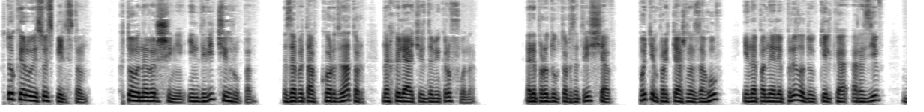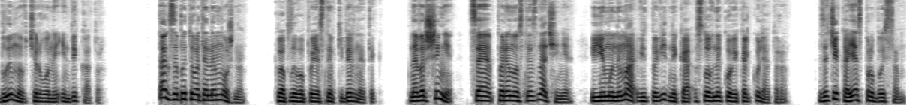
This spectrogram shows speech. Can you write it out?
Хто керує суспільством? Хто на вершині, індивід чи група? запитав координатор, нахиляючись до мікрофона. Репродуктор затріщав, потім протяжно загув, і на панелі приладу кілька разів блимнув червоний індикатор. Так запитувати не можна, квапливо пояснив кібернетик. На вершині це переносне значення, і йому нема відповідника словникові калькулятора. Зачекай, я спробую сам.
